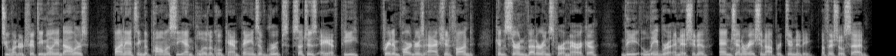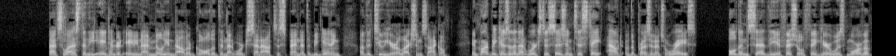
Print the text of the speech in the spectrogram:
$250 million, financing the policy and political campaigns of groups such as AFP, Freedom Partners Action Fund, Concerned Veterans for America, the LIBRE Initiative, and Generation Opportunity, officials said. That's less than the $889 million goal that the network set out to spend at the beginning of the two year election cycle in part because of the network's decision to stay out of the presidential race. Holden said the official figure was more of a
